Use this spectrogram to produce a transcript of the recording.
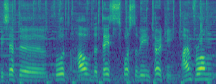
We serve the food how the taste is supposed to be in Turkey. I'm from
